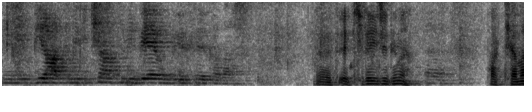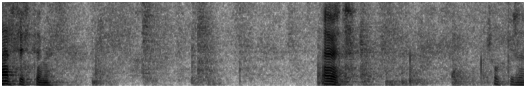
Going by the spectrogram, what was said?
bir, bir artı bir, iki artı bir, bir ev büyüklüğü kadar. Evet, etkileyici değil mi? Evet. Bak kemer sistemi. Evet. Çok güzel.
